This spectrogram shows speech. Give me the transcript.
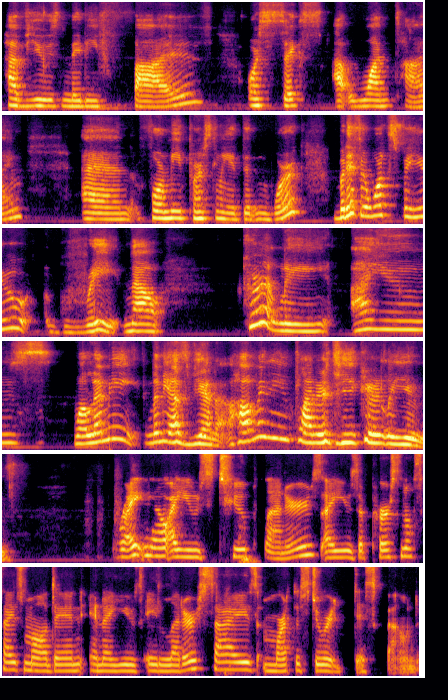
have used maybe five or six at one time. And for me personally, it didn't work. But if it works for you, great. Now, currently I use well let me let me ask Vienna. How many planners do you currently use? Right now I use two planners. I use a personal size Malden and I use a letter size Martha Stewart disc bound.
